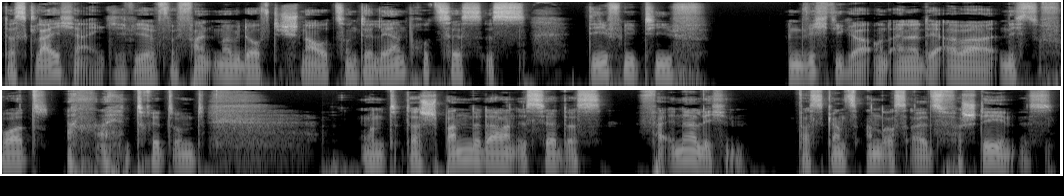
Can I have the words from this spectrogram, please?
das Gleiche eigentlich. Wir fallen immer wieder auf die Schnauze und der Lernprozess ist definitiv ein wichtiger und einer, der aber nicht sofort eintritt und und das Spannende daran ist ja, dass Verinnerlichen was ganz anderes als Verstehen ist.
